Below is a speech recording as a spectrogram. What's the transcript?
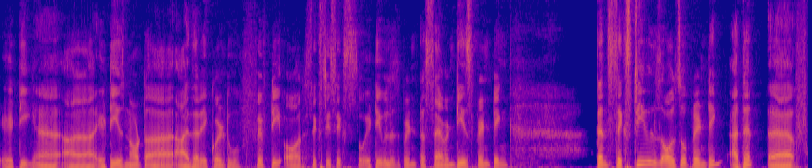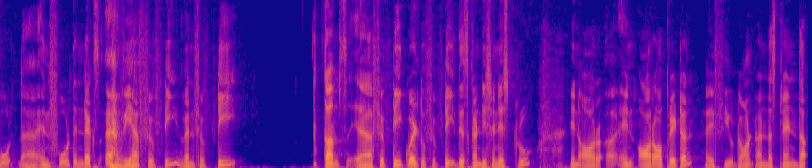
80 uh, uh, 80 is not uh, either equal to 50 or 66 so 80 will print 70 is printing. Then 60 is also printing. And then uh, fourth, uh, in fourth index we have 50 when 50 comes uh, 50 equal to 50 this condition is true. In or in or operator if you don't understand the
